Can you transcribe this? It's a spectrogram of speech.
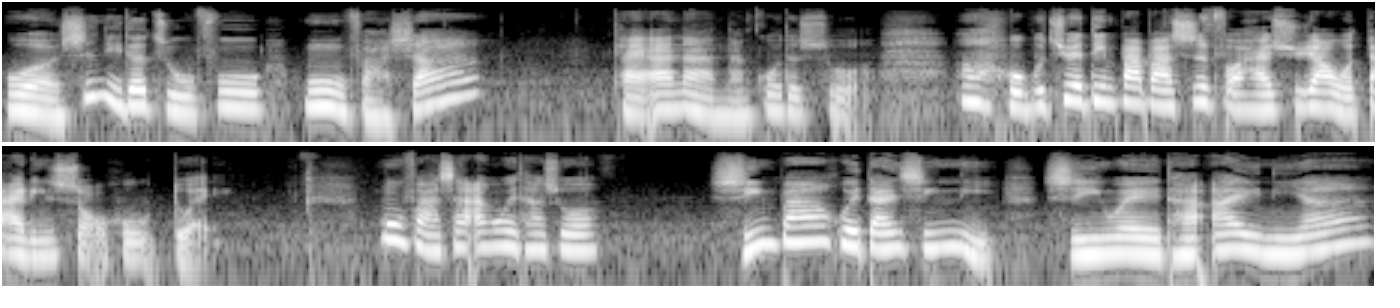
我是你的祖父木法沙。”凯安呐，难过的说：“啊，我不确定爸爸是否还需要我带领守护队。”木法沙安慰他说：“辛巴会担心你，是因为他爱你啊。”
